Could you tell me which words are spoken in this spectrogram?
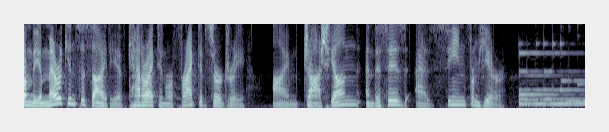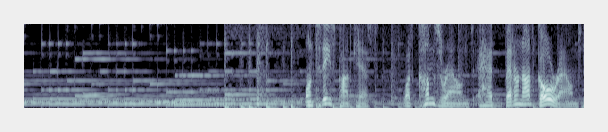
From the American Society of Cataract and Refractive Surgery, I'm Josh Young, and this is As Seen From Here. On today's podcast, what comes around had better not go around.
